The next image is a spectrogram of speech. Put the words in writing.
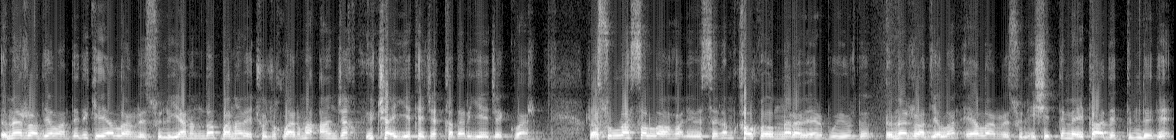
Ömer radıyallahu dedi ki ey Allah'ın Resulü yanımda bana ve çocuklarıma ancak 3 ay yetecek kadar yiyecek var. Resulullah sallallahu aleyhi ve sellem kalk ve onlara ver buyurdu. Ömer radıyallahu anh, ey Allah'ın Resulü işittim ve itaat ettim dedi.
